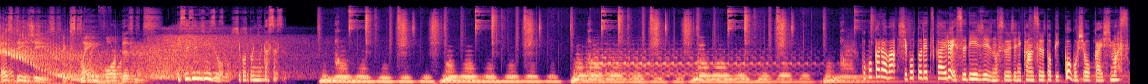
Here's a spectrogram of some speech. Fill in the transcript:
SDGs Explain for Business SDGs を仕事に生かすここからは仕事で使える SDGs の数字に関するトピックをご紹介します。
